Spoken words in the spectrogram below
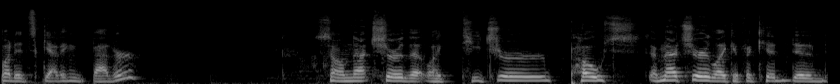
but it's getting better. So I'm not sure that like teacher posts, I'm not sure like if a kid did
